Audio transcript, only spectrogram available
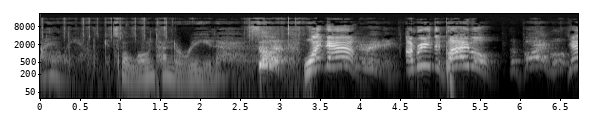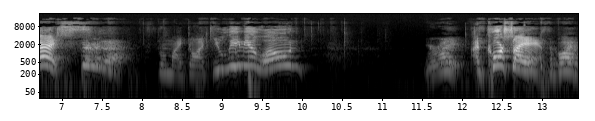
Finally, get some alone time to read. Son! What now? Reading? I'm reading the Bible. The Bible? Yes. Give me that. Oh my God, you leave me alone? You're right. Of course I am. The Bible.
